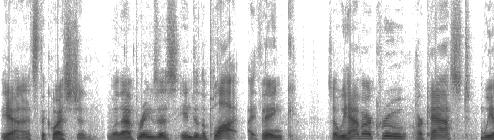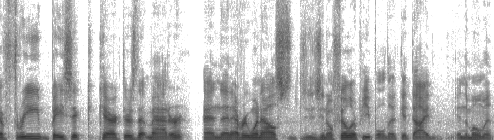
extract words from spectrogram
Yeah, that's the question. Well, that brings us into the plot, I think. So we have our crew, our cast. We have three basic characters that matter, and then everyone else is, you know, filler people that get died in the moment.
